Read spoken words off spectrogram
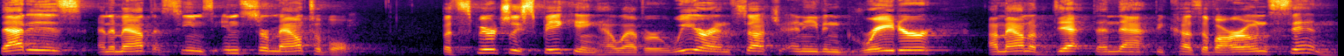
That is an amount that seems insurmountable. But spiritually speaking, however, we are in such an even greater amount of debt than that because of our own sin.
